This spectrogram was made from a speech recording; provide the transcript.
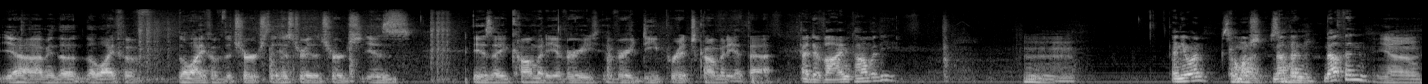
yeah, I mean the the life of the life of the church, the history of the church is is a comedy, a very a very deep, rich comedy at that. A divine comedy? Hmm. Anyone? Come Someone- on. someone- Nothing? Nothing? You know,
